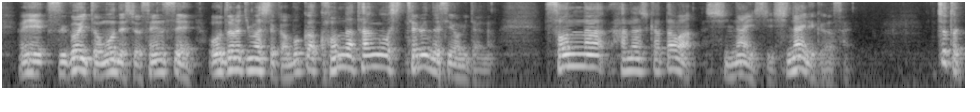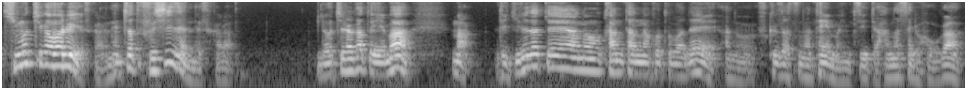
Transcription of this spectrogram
「えー、すごいと思うでしょ先生驚きましたか？僕はこんな単語を知ってるんですよ」みたいなそんな話し方はしないししないでください。ちょっと気持ちが悪いですからねちょっと不自然ですから。どちらかといえば、まあ、できるだけあの簡単な言葉であの複雑なテーマについて話せる方が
